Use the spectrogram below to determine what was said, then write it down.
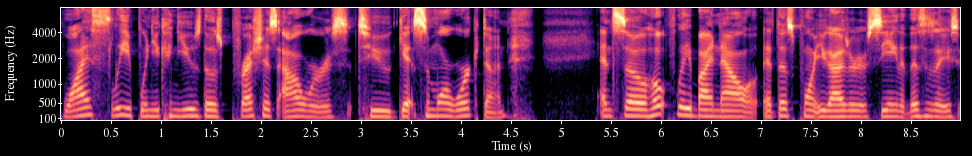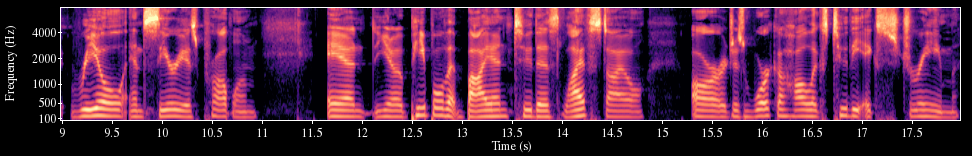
why sleep when you can use those precious hours to get some more work done? and so, hopefully, by now, at this point, you guys are seeing that this is a real and serious problem. And, you know, people that buy into this lifestyle are just workaholics to the extreme.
